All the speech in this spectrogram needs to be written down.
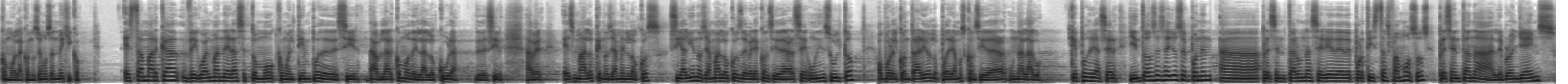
como la conocemos en México. Esta marca de igual manera se tomó como el tiempo de decir, hablar como de la locura, de decir, a ver, ¿es malo que nos llamen locos? Si alguien nos llama locos debería considerarse un insulto o por el contrario lo podríamos considerar un halago. ¿Qué podría ser? Y entonces ellos se ponen a presentar una serie de deportistas famosos. Presentan a LeBron James,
